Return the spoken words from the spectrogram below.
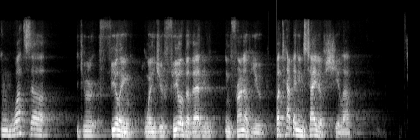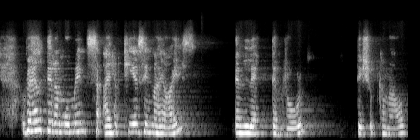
And what's your feeling when you feel that that in front of you? What happened inside of Sheila? Well, there are moments I have tears in my eyes, then let them roll. They should come out,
